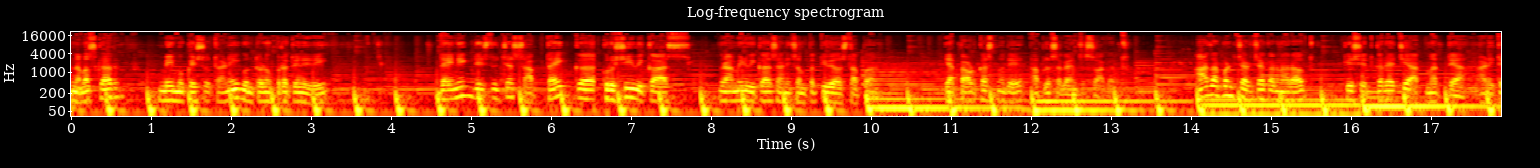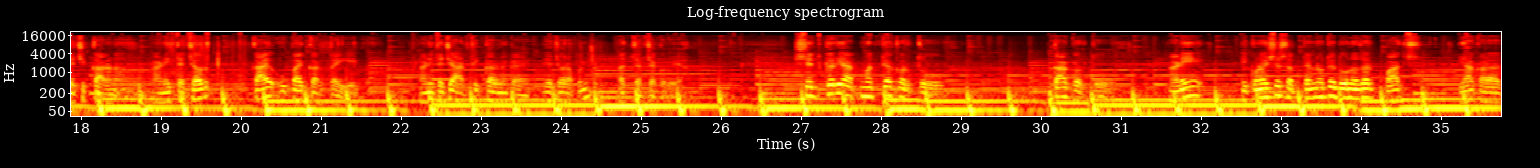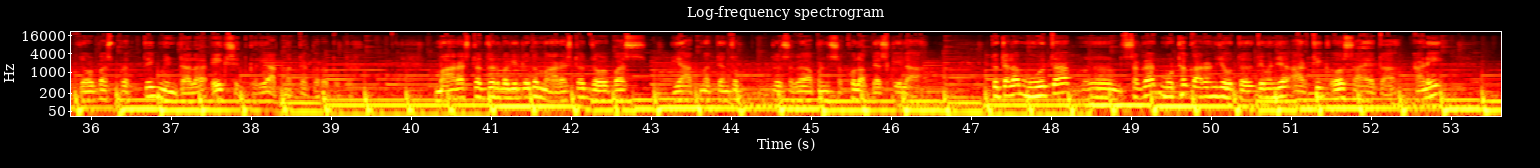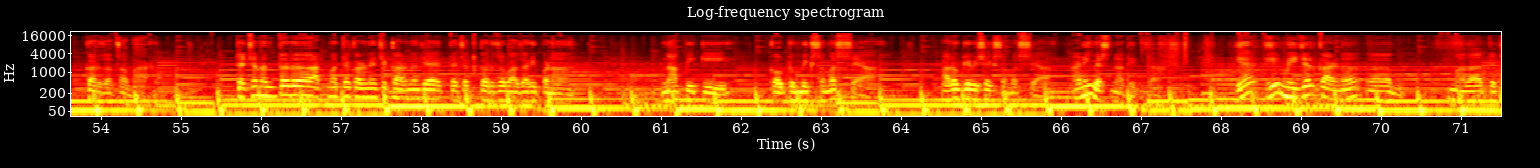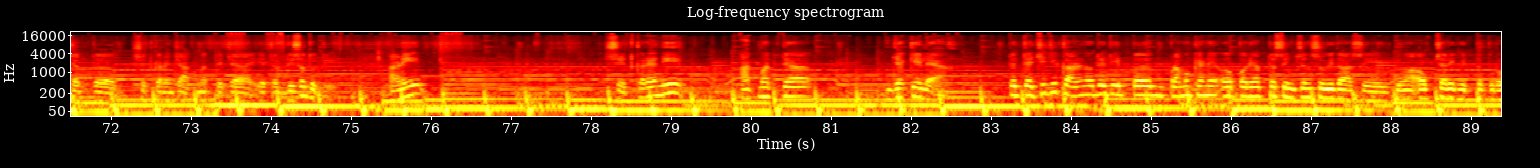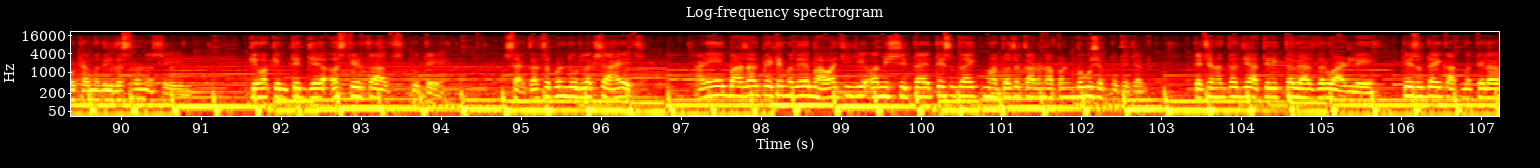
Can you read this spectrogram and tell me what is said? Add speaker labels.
Speaker 1: नमस्कार मी मुकेश सुथाणी गुंतवणूक प्रतिनिधी. दैनिक देशदूतच्या साप्ताहिक कृषी विकास ग्रामीण विकास आणि संपत्ती व्यवस्थापन या पॉडकास्टमध्ये आपलं सगळ्यांचं स्वागत. आज आपण चर्चा करणार आहोत की शेतकऱ्याची आत्महत्या आणि त्याची कारणं आणि त्याच्यावर काय उपाय करता येईल आणि त्याची आर्थिक कारणं काय याच्यावर आपण आज चर्चा करूया. शेतकरी आत्महत्या करतो का करतो? आणि एकोणीसशे सत्त्याण्णव ते दोन हजार पाच ह्या काळात जवळपास प्रत्येक मिनिटाला एक शेतकरी आत्महत्या करत होता. महाराष्ट्रात जर बघितलं तर महाराष्ट्रात जवळपास या आत्महत्यांचं जर सगळं आपण सखोल अभ्यास केला तर त्याला मूळचा सगळ्यात मोठं कारण जे होतं ते म्हणजे आर्थिक असहायता आणि कर्जाचा भार. त्याच्यानंतर आत्महत्या करण्याची कारणं जी आहेत त्याच्यात कर्जबाजारीपणा नापिकी कौटुंबिक समस्या आरोग्यविषयक समस्या आणि व्यसनाधीनता ह्या हे मेजर कारणं मला त्याच्यात शेतकऱ्यांच्या आत्महत्येच्या याच्यात दिसत होती. आणि शेतकऱ्यांनी आत्महत्या ज्या केल्या तर त्याची जी कारणं होती ती प- प्रामुख्याने अपर्याप्त सिंचन सुविधा असेल किंवा औपचारिक वित्त पुरवठ्यामधील घसरण असेल किंवा किमतीत जे अस्थिरता होते सरकारचं पण दुर्लक्ष आहेच. आणि बाजारपेठेमध्ये भावाची जी अनिश्चितता आहे ते सुद्धा एक महत्वाचं कारण आपण बघू शकतो त्याच्यात. त्याच्यानंतर जे अतिरिक्त व्याजदर वाढले ते सुद्धा एक आत्महत्येला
